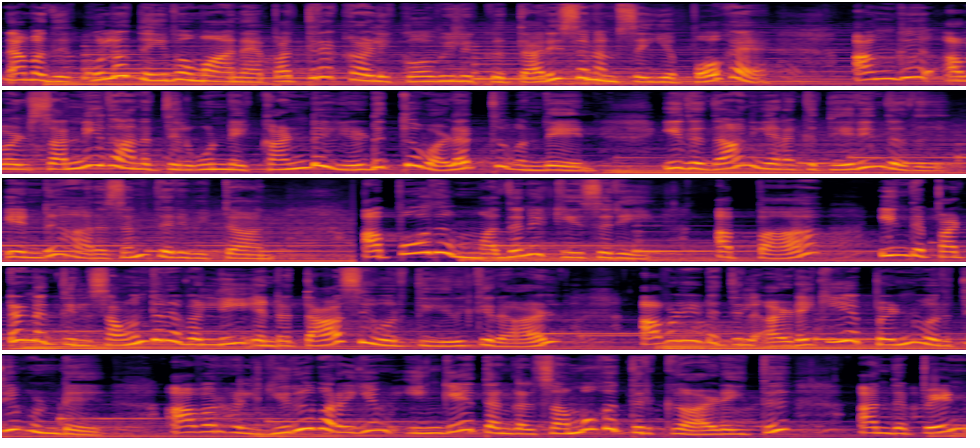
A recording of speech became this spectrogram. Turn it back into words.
நமது குல தெய்வமான பத்திரகாளி கோவிலுக்கு தரிசனம் செய்ய போக அங்கு அவள் சன்னிதானத்தில் உன்னை கண்டு எடுத்து வளர்த்து வந்தேன். இதுதான் எனக்கு தெரிந்தது என்று அரசன் தெரிவித்தான். அப்போது மதனகேசரி அப்பா இந்த பட்டணத்தில் சவுந்தரவல்லி என்ற தாசி ஒருத்தி இருக்கிறாள். அவளிடத்தில் அழகிய பெண் ஒருத்தி உண்டு. அவர்கள் இருவரையும் இங்கே தங்கள் சமூகத்திற்கு அழைத்து அந்த பெண்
